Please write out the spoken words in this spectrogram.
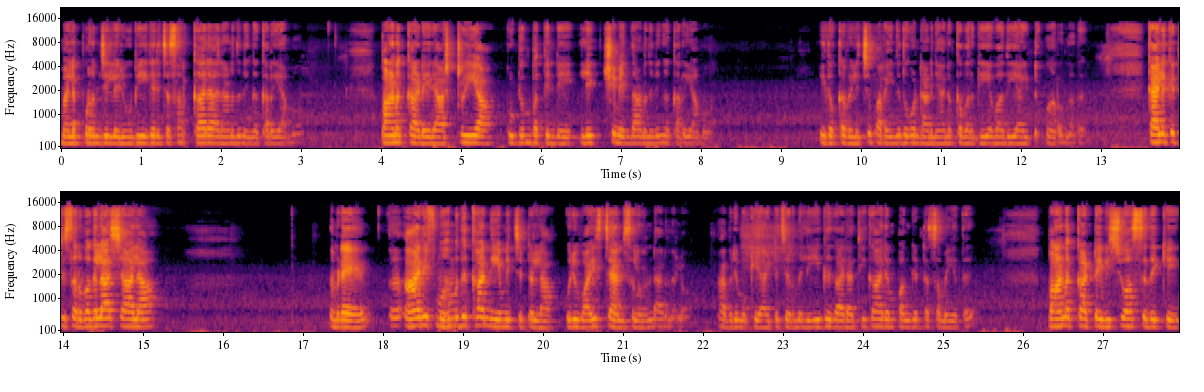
മലപ്പുറം ജില്ല രൂപീകരിച്ച സർക്കാർ ആരാണെന്ന് നിങ്ങൾക്കറിയാമോ? പാണക്കാട് രാഷ്ട്രീയ കുടുംബത്തിന്റെ ലക്ഷ്യം എന്താണെന്ന് നിങ്ങൾക്കറിയാമോ? ഇതൊക്കെ വിളിച്ചു പറയുന്നത് കൊണ്ടാണ് ഞാനൊക്കെ വർഗീയവാദിയായിട്ട് മാറുന്നത്. കാലിക്കറ്റ് സർവകലാശാല നമ്മുടെ ആരിഫ് മുഹമ്മദ് ഖാൻ നിയമിച്ചിട്ടുള്ള ഒരു വൈസ് ചാൻസലർ ഉണ്ടായിരുന്നല്ലോ. അവരുമൊക്കെയായിട്ട് ചേർന്ന് ലീഗുകാർ അധികാരം പങ്കിട്ട സമയത്ത് പാണക്കാട്ടെ വിശ്വാസ്യതയ്ക്ക്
